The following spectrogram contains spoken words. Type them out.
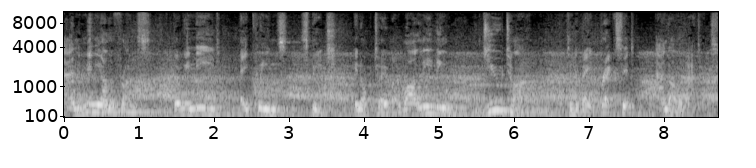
and many other fronts that we need a Queen's speech in October, while leaving due time to debate Brexit and other matters.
